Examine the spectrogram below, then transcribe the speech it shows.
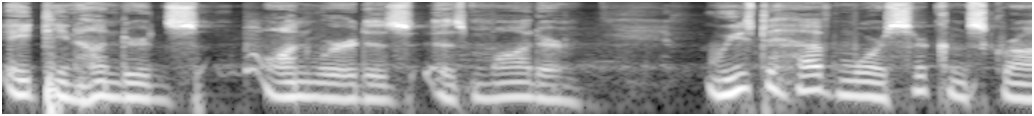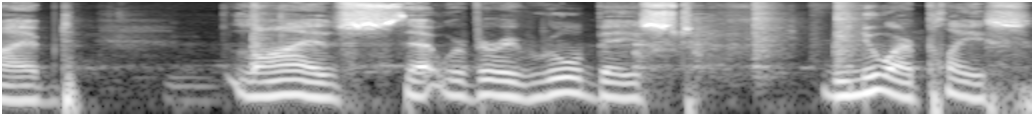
1800s onward as, as modern we used to have more circumscribed lives that were very rule based. We knew our place,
